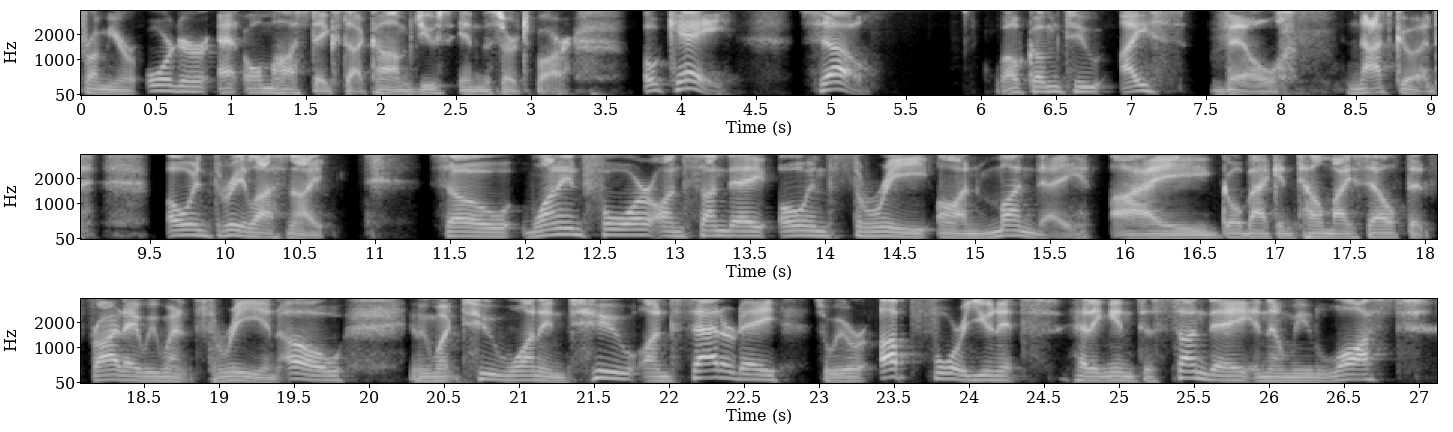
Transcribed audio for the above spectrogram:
from your order at OmahaSteaks.com. Juice in the search bar. Okay. So, welcome to Iceville. Not good. 0 and 3 last night. So, 1 and 4 on Sunday, 0 and 3 on Monday. I go back and tell myself that Friday we went 3 and 0 and we went 2 1 and 2 on Saturday. So, we were up 4 units heading into Sunday and then we lost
